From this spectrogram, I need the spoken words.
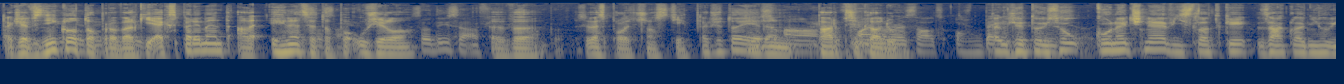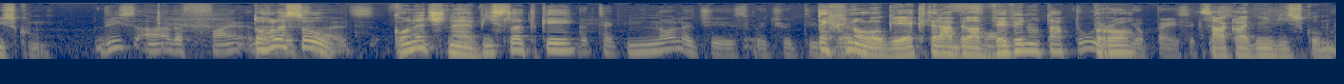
Takže vzniklo to pro velký experiment, ale i hned se to použilo v, ve společnosti. Takže to je jeden pár příkladů. Takže to jsou konečné výsledky základního výzkumu. Tohle jsou konečné výsledky technologie, která byla vyvinuta pro základní výzkum.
